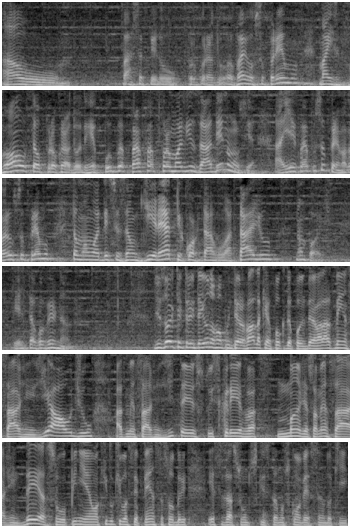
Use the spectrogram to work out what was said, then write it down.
ao passa pelo procurador, vai ao Supremo, mas volta ao procurador da República para formalizar a denúncia. Aí vai para o Supremo. Agora, o Supremo tomar uma decisão direta e cortar o atalho, não pode. Ele está governando. 18h31, nós vamos para o intervalo. Daqui a pouco, depois do intervalo, as mensagens de áudio, as mensagens de texto. Escreva, mande a sua mensagem, dê a sua opinião, aquilo que você pensa sobre esses assuntos que estamos conversando aqui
